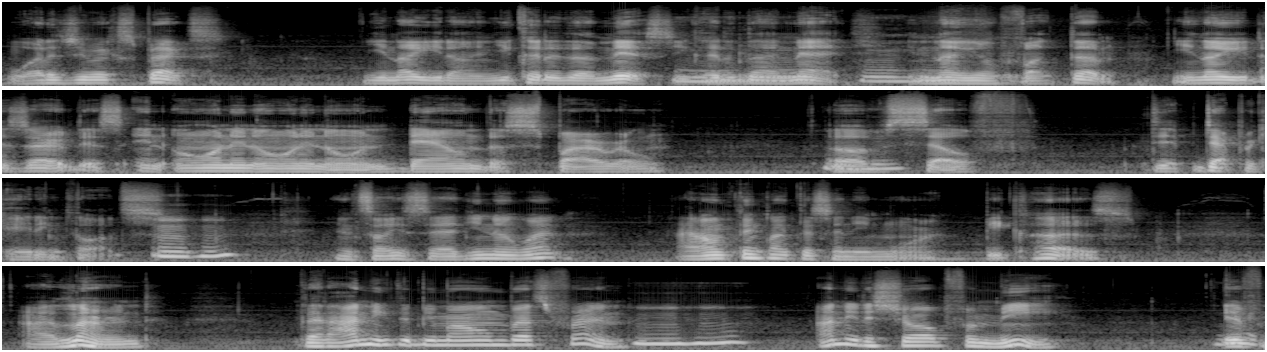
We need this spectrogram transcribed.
What did you expect? You know you done. You could have done this. You could have done mm-hmm. that. You know you done mm-hmm. fucked up. You know you deserve this, and on and on and on down the spiral of mm-hmm. self de- deprecating thoughts. Mm-hmm. And so he said, you know what? I don't think like this anymore because I learned that I need to be my own best friend. Mm-hmm. I need to show up for me. If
